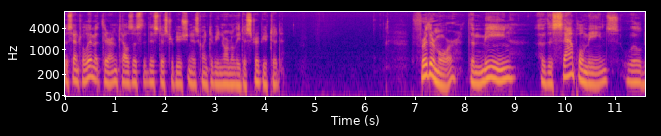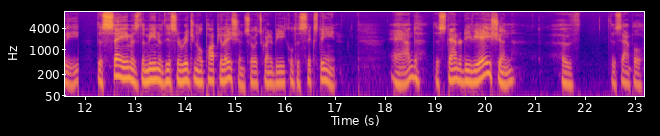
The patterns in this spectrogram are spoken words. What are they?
the central limit theorem tells us that this distribution is going to be normally distributed. Furthermore, the mean of the sample means will be the same as the mean of this original population, so it's going to be equal to 16. And the standard deviation of the sample,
